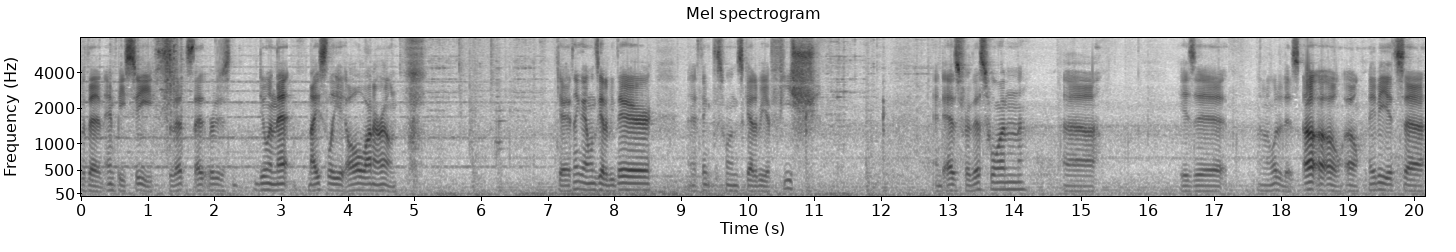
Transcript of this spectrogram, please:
with an NPC, so that's that, we're just doing that nicely all on our own. Okay, I think that one's got to be there. I think this one's got to be a fish. And as for this one, uh, is it? I don't know what it is. Oh, oh, oh, oh. Maybe it's, uh...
